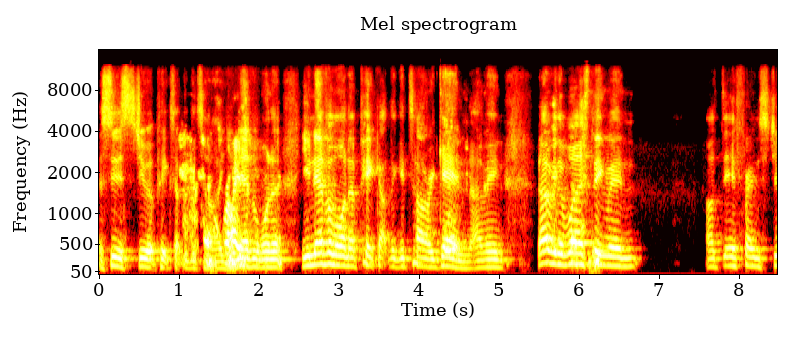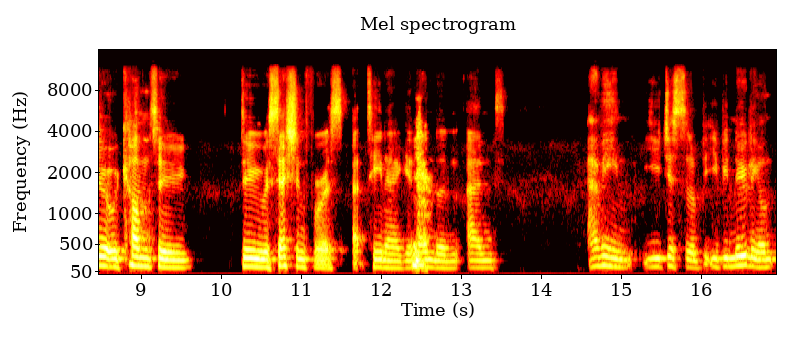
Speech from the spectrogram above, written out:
as soon as Stuart picks up the guitar, right. you never want to you never want to pick up the guitar again. I mean, that would be the worst thing when our dear friend Stuart would come to do a session for us at TNAG in London and I mean, you just sort of you'd be noodling on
